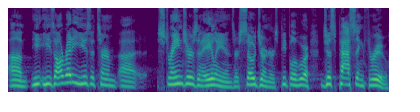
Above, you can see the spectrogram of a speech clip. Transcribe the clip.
Um, he, he's already used the term uh, strangers and aliens or sojourners, people who are just passing through,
